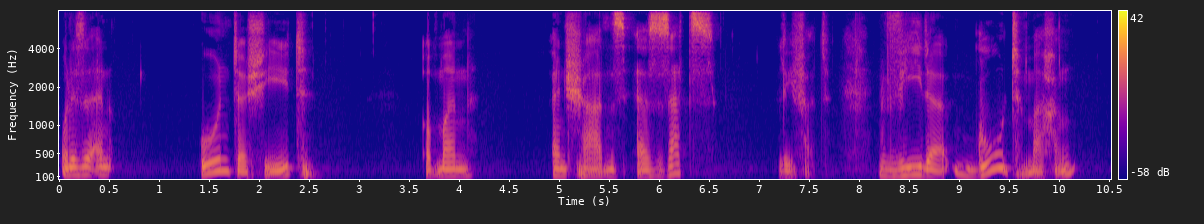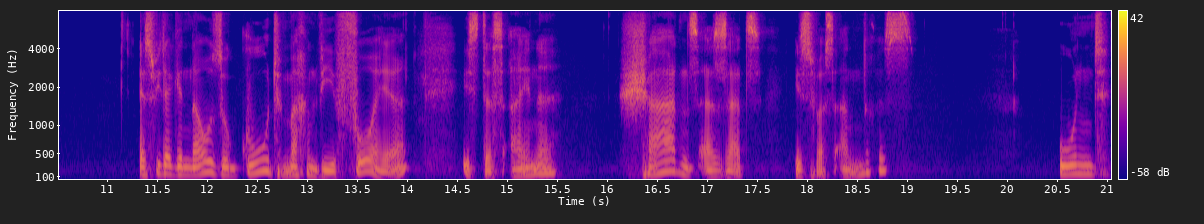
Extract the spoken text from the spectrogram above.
Und es ist ein Unterschied, ob man einen Schadensersatz liefert. Wieder gut machen, es wieder genauso gut machen wie vorher, ist das eine. Schadensersatz ist was anderes. Und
